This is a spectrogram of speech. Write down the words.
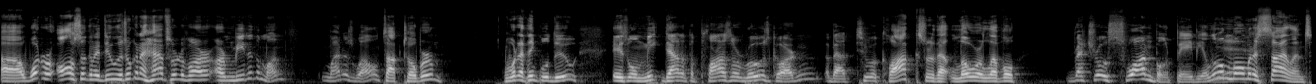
Uh, what we're also going to do is we're going to have sort of our, our meet of the month. Might as well. It's October. What I think we'll do is we'll meet down at the Plaza Rose Garden about two o'clock, sort of that lower level retro swan boat, baby. A little moment of silence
